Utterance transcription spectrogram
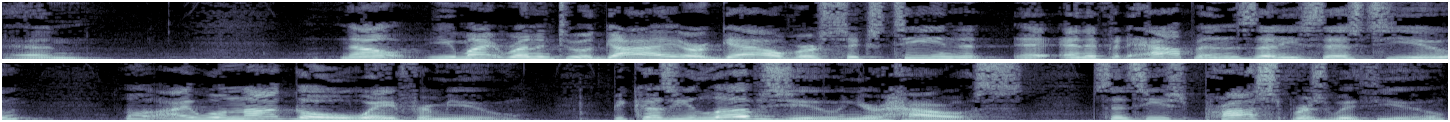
And now you might run into a guy or a gal, verse sixteen, and if it happens that he says to you, "I will not go away from you," because he loves you in your house, since he prospers with you,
